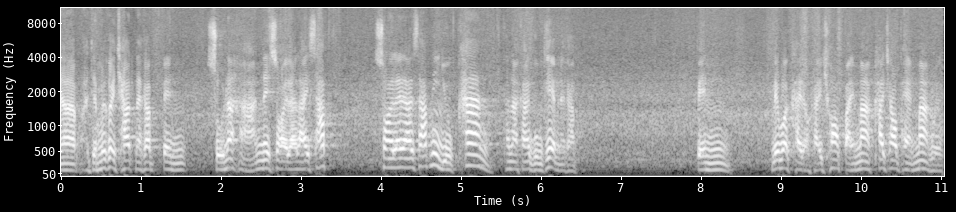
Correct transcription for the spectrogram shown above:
นะครับอาจจะไม่ค่อยชัดนะครับเป็นศูนย์อาหารในซอยละลายทรัพย์ ซอยละลายทรัพย์นี่อยู่ข้างธนาคารกรุงเทพนะครับ เป็นเรียกว่าใครต่อใครชอบไปมาก ค่าเช่าแพงมากเลย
